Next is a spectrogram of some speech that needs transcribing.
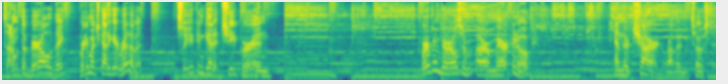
done with the barrel, they pretty much got to get rid of it. So you can get it cheaper. And bourbon barrels are, are American oak, and they're charred rather than toasted.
